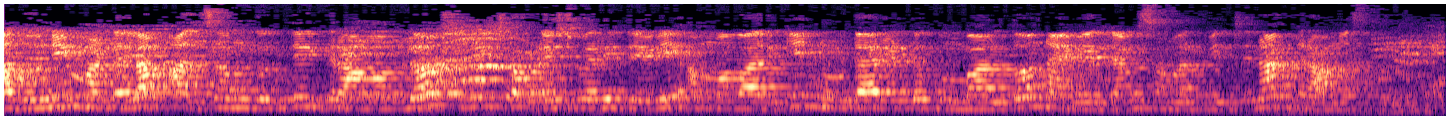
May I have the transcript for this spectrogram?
ఆదోని మండలం అల్సంగుర్తి గ్రామంలో శ్రీ చౌడేశ్వరి దేవి అమ్మవారికి నూట రెండు కుంభాలతో నైవేద్యం సమర్పించిన గ్రామస్తులు.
